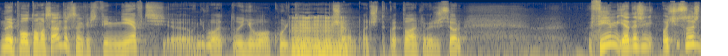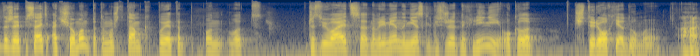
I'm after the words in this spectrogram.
ну и Пол Томас Андерсон, конечно, фильм «Нефть», э, у него, у него культовый, mm-hmm, вообще он очень такой талантливый режиссер. Фильм, я даже, очень сложно даже описать, о чем он, потому что там как бы это, он вот развивается одновременно несколько сюжетных линий, около четырех, я думаю. Ага.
